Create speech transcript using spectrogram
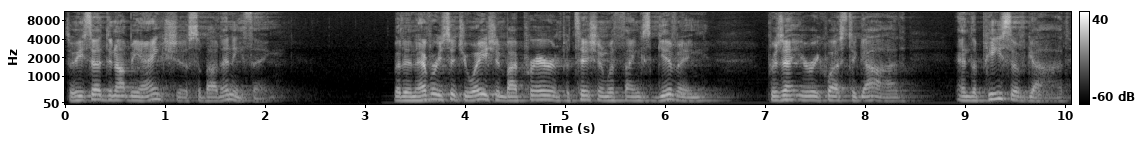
So he said, Do not be anxious about anything, but in every situation, by prayer and petition with thanksgiving, present your request to God, and the peace of God,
